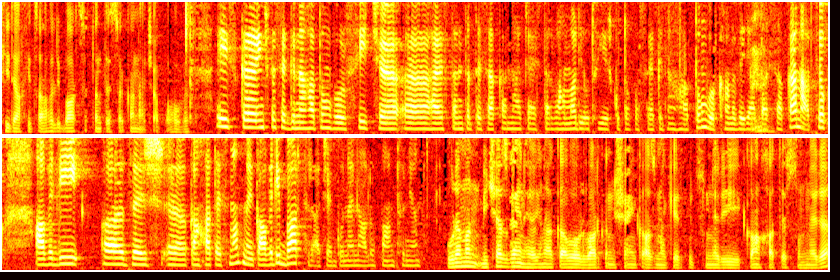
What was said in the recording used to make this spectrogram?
թիրախից ավելի բարձր տնտեսական աճ ապահովել։ Իսկ ինչպես է գնահատում, որ Fitch-ը Հայաստանի տնտեսական աճ այս տարվա համար 7.2% է գնահատում, որքանը վերատասական, արդյոք ավելի ձեր կանխատեսմամբ մենք ավելի բարձր աճ ենք ունենալու Պանթունյան։ Ուրեմն միջազգային հեղինակավոր վարկանիշային կազմակերպությունների կանխատեսումները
